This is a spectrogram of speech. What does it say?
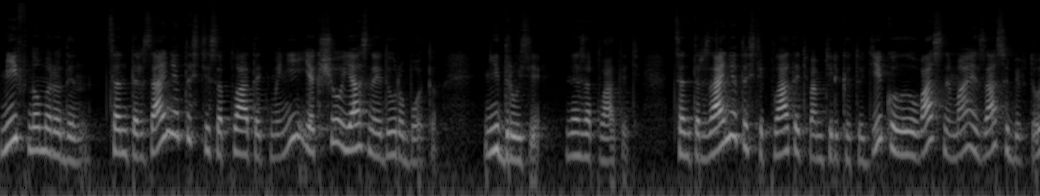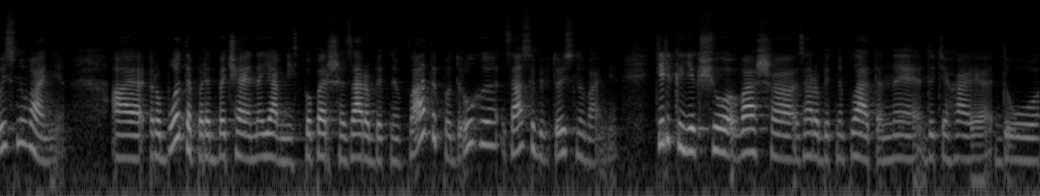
Міф номер один: центр зайнятості заплатить мені, якщо я знайду роботу. Ні, друзі, не заплатить. Центр зайнятості платить вам тільки тоді, коли у вас немає засобів до існування. А робота передбачає наявність, по-перше, заробітної плати, по-друге, засобів до існування. Тільки якщо ваша заробітна плата не дотягає до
